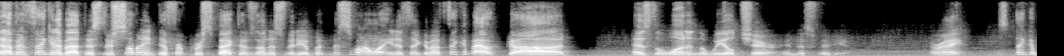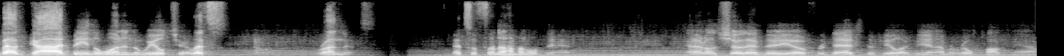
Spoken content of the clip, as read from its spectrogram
And I've been thinking about this. There's so many different perspectives on this video, but this is what I want you to think about. Think about God as the one in the wheelchair in this video. All right? Just think about God being the one in the wheelchair. Let's run this. That's a phenomenal dad. And I don't show that video for dads to feel like, man, I'm a real punk now.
